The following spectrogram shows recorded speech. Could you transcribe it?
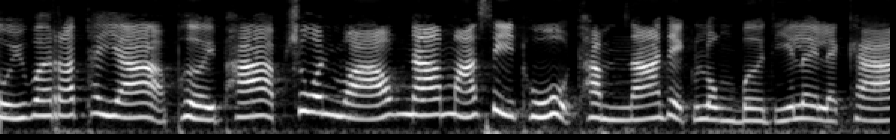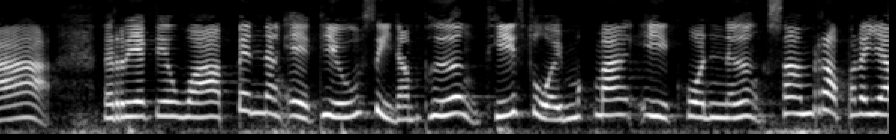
ุ๋ยวรัตยา เผยภาพชวนว้าวหน้าม้าสีทูทำหน้าเด็กลงเบอร์นี้เลยแหละค่ะ เรียกได้ว่าเป็นนางเอกผิวสีน้ำผึ้งที่สวยมากๆอีกคนหนึ่งสำหรับภรรยา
